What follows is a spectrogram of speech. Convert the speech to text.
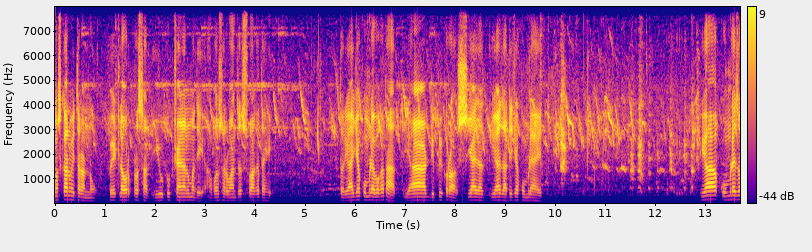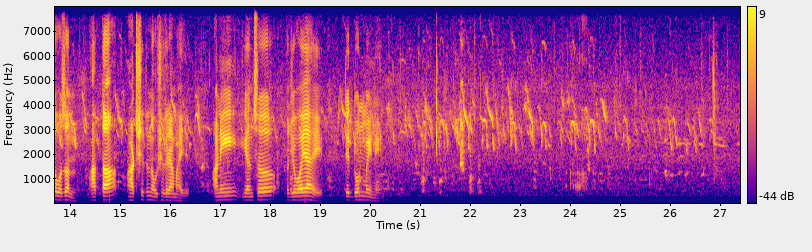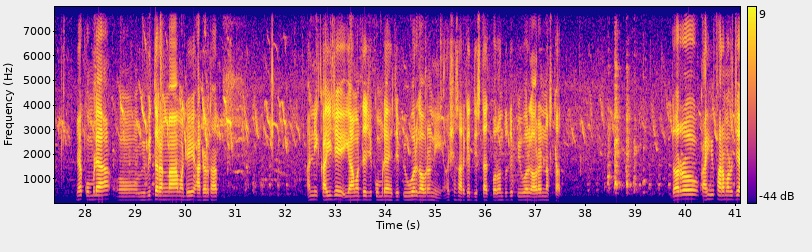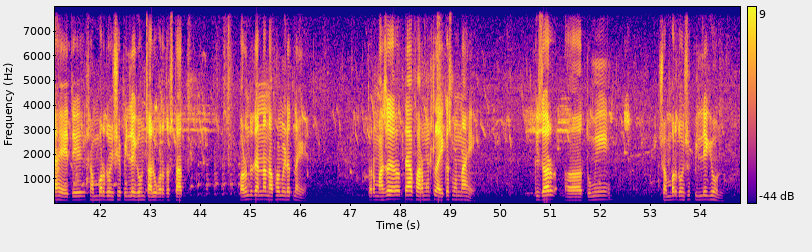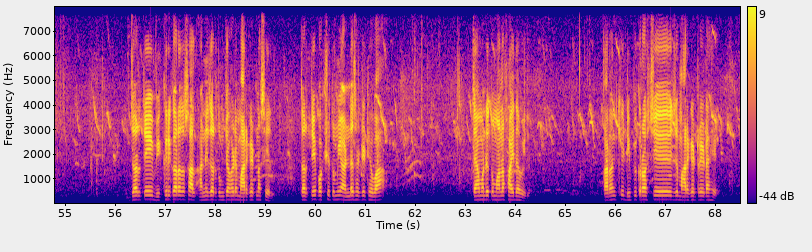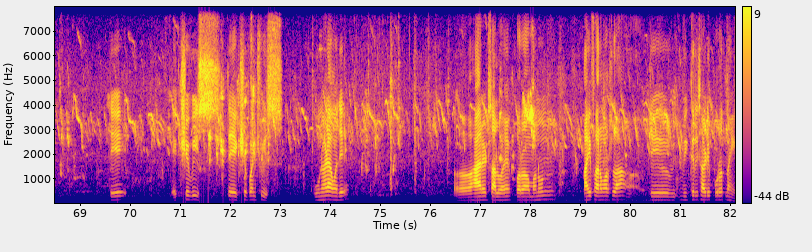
नमस्कार मित्रांनो पेट लवर प्रसाद यूट्यूब चॅनलमध्ये आपण सर्वांचं स्वागत आहे. तर या ज्या कोंबड्या बघत आहात या डीपी क्रॉस या जा या जातीच्या कोंबड्या आहेत. या कोंबड्याचं वजन आत्ता आठशे ते नऊशे ग्रॅम आहे आणि यांचं जे वय आहे ते दोन महिने. या कोंबड्या विविध रंगामध्ये आढळतात. आणि काही जे यामध्ये जे कोंबड्या आहेत ते प्युअर गावरानी अशासारखेच दिसतात परंतु ते प्युअर गावरानी नसतात. तर काही फार्मर जे आहे ते शंभर दोनशे पिल्ले घेऊन चालू करत असतात. परंतु त्यांना नफा मिळत नाही. तर माझं त्या फार्मर्सला एकच म्हणणं आहे की जर तुम्ही शंभर दोनशे पिल्ले घेऊन जर ते विक्री करत असाल आणि जर तुमच्याकडे मार्केट नसेल तर ते पक्षी तुम्ही अंड्यासाठी ठेवा. त्यामध्ये तुम्हाला फायदा होईल. कारण की डी पी क्रॉसचे जे मार्केट रेट आहे ते एकशे वीस ते एकशे पंचवीस उन्हाळ्यामध्ये हा रेट चालू आहे. पर म्हणून काही फार्मर्सला ते वि- विक्रीसाठी पुरत नाही.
